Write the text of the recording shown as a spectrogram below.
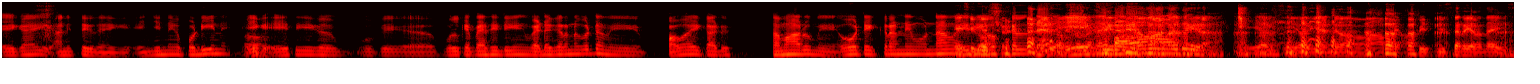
ඒකයි අනිත්තක එන්ජින් එක පොඩින ඒක ඒතික පුල් කැපැසිටිකින් වැඩ කරනකොට මේ පව එකඩු සමහරු මේ ඕටෙක් කරන්නේ ඒ ඒ. ඒ ඒ කියන්නේ අපි- AC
